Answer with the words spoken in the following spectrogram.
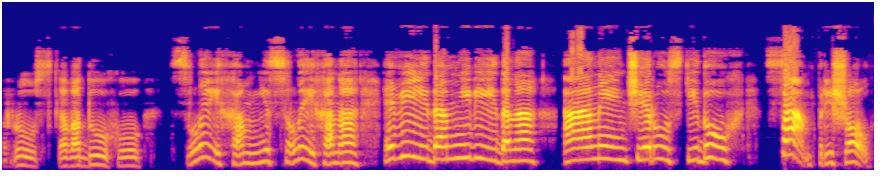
русского духу, слыхом не слыхано, видом не видано, а нынче русский дух сам пришел.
